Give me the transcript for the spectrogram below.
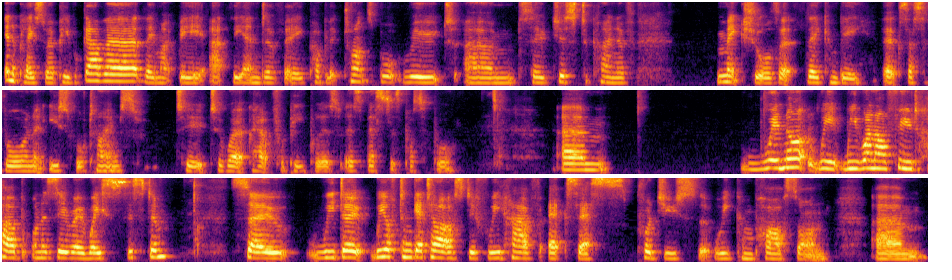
in a place where people gather, they might be at the end of a public transport route. Um, so just to kind of make sure that they can be accessible and at useful times to, to work out for people as, as best as possible. Um, we're not, we, we run our food hub on a zero waste system. So we don't, we often get asked if we have excess produce that we can pass on. Um,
